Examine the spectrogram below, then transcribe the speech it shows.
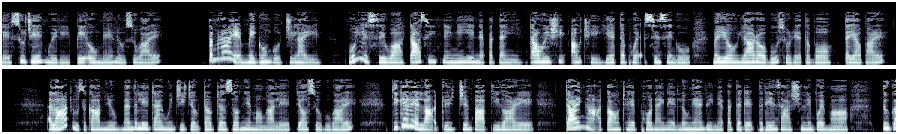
လည်းဆုကြေးငွေတွေပေးဦးမယ်လို့ဆိုပါတယ်။သမ္မတရဲ့မိန့်ခွန်းကိုကြည့်လိုက်ရင်မူးယစ်ဆေးဝါးတားဆီးနှိမ်နင်းရေးနဲ့ပတ်သက်ရင်တာဝန်ရှိအောက်ခြေရဲတပ်ဖွဲ့အဆင့်ဆင့်ကိုမယုံရတော့ဘူးဆိုတဲ့သဘောသက်ရောက်ပါတယ်။အလားတူစကားမျိုးမန္တလေးတိုင်းဝန်ကြီးချုပ်ဒေါက်တာဇော်မြင့်မောင်ကလည်းပြောဆိုဖူးပါတယ်။ပြီးခဲ့တဲ့လအတွင်းကျင်းပပြီးသွားတဲ့တိုင်းကအကောင်အထည်ဖော်နိုင်တဲ့လုပ်ငန်းတွေနဲ့ပတ်သက်တဲ့သတင်းစာရှင်းလင်းပွဲမှာသူက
